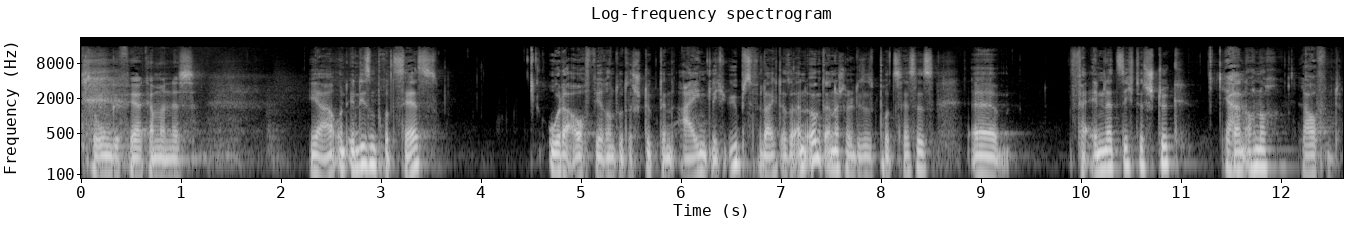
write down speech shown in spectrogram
So ungefähr kann man das. Ja, und in diesem Prozess oder auch während du das Stück dann eigentlich übst, vielleicht, also an irgendeiner Stelle dieses Prozesses, äh, verändert sich das Stück ja, dann auch noch? Laufend.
